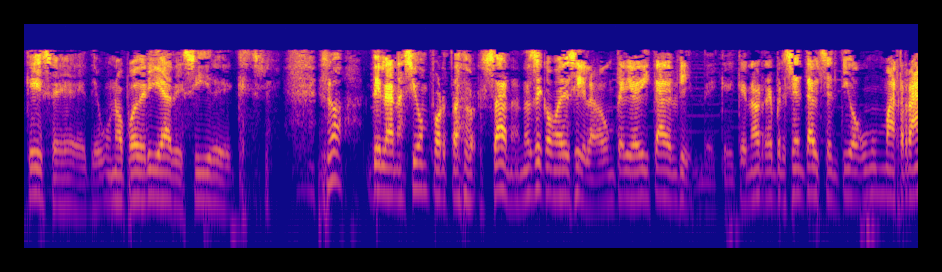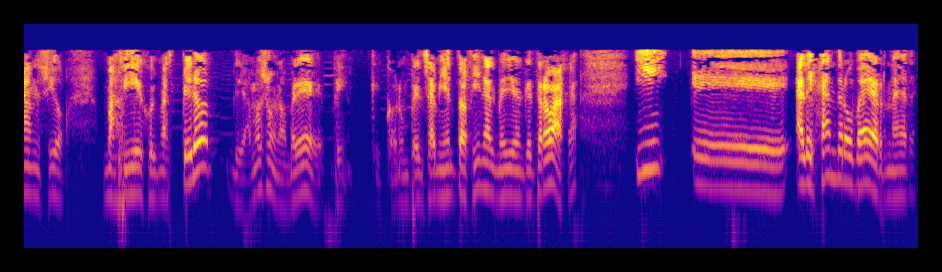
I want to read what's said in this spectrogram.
que es, eh, de, uno podría decir, eh, que, ¿no? de la nación portador sano, no sé cómo decirlo, un periodista, en fin, de, que, no representa el sentido común más rancio, más viejo y más, pero, digamos, un hombre que con un pensamiento afín al medio en que trabaja. Y eh, Alejandro Werner,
